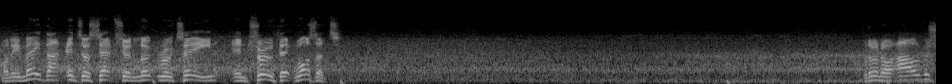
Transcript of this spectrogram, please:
Well, he made that interception look routine. In truth, it wasn't. Bruno Alves.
